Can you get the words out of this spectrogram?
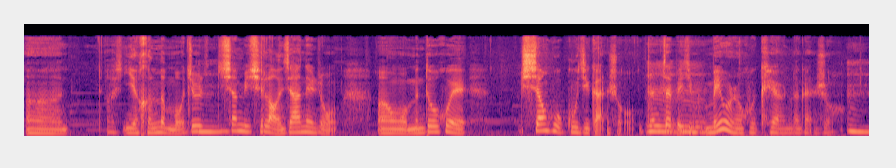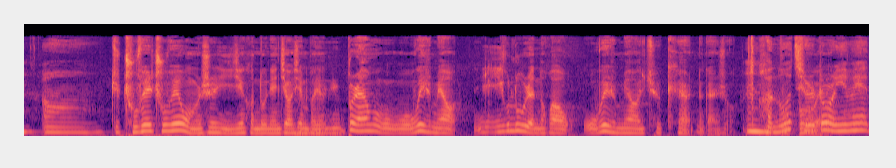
嗯、呃也很冷漠，就是嗯。相比起老家那种，嗯、我们都会相互顾及感受，但是在北京嗯没有人会 care 你的感受。嗯嗯就除非除非我们是已经很多年交心朋友，不然我我为什么要一个路人的话，我为什么要去 care 你的感受？嗯，很多其实都是因为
